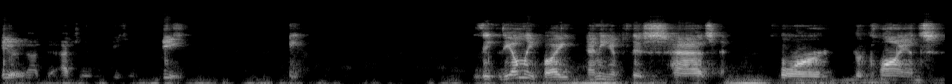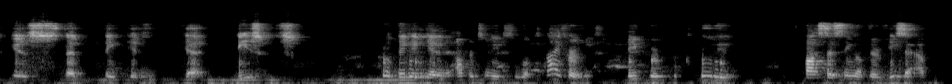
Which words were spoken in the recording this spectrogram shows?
here, not the actual refusal. of the visa. The, the only bite any of this has for your clients is that they didn't get visas. Well, they didn't get an opportunity to apply for a visa. They were precluded processing of their visa application.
